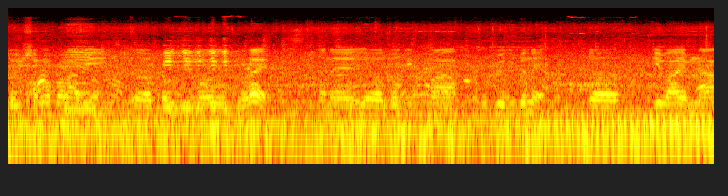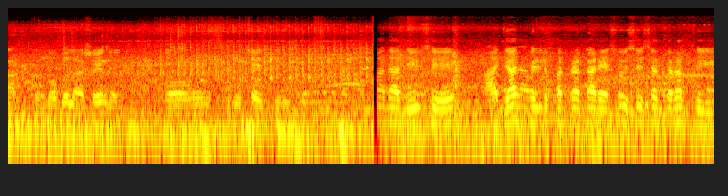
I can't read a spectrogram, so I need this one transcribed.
ભવિષ્યમાં પણ આવી પ્રવૃત્તિઓ જોડાય અને લોકહિતમાં ઉપયોગી બને એવા એમના નોબલ આશયને હું પ્રોત્સાહિત કરું છું. દિવસે આઝાદ ફિલ્ડ પત્રકાર એસોસિએશન તરફથી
